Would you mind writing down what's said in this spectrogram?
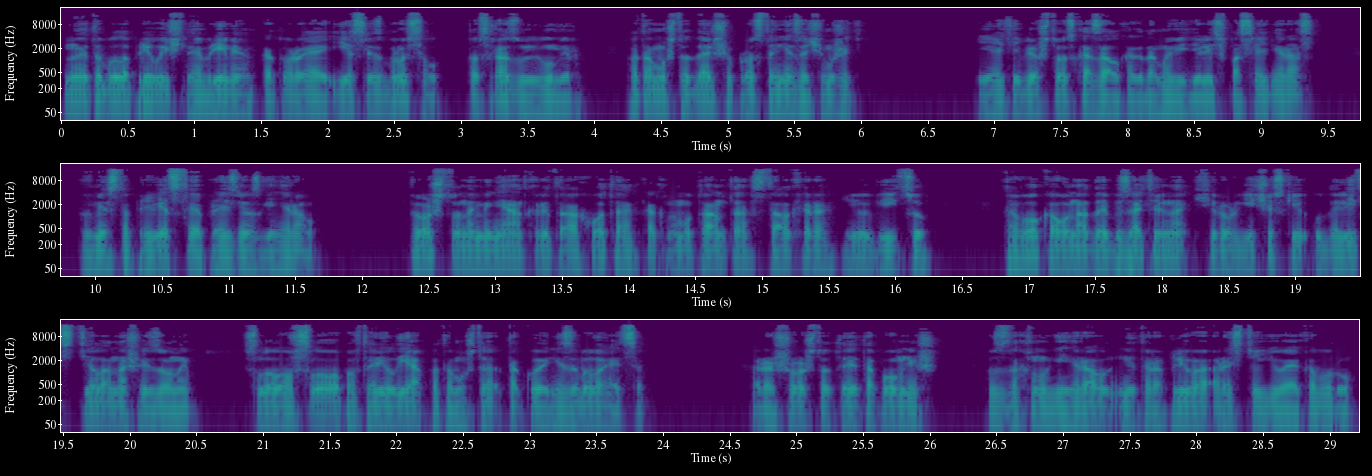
но это было привычное бремя, которое, если сбросил, то сразу и умер, потому что дальше просто незачем жить. «Я тебе что сказал, когда мы виделись в последний раз?» Вместо приветствия произнес генерал. «То, что на меня открыта охота, как на мутанта, сталкера и убийцу. Того, кого надо обязательно хирургически удалить с тела нашей зоны. Слово в слово повторил я, потому что такое не забывается». «Хорошо, что ты это помнишь», — вздохнул генерал, неторопливо расстегивая кобуру.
